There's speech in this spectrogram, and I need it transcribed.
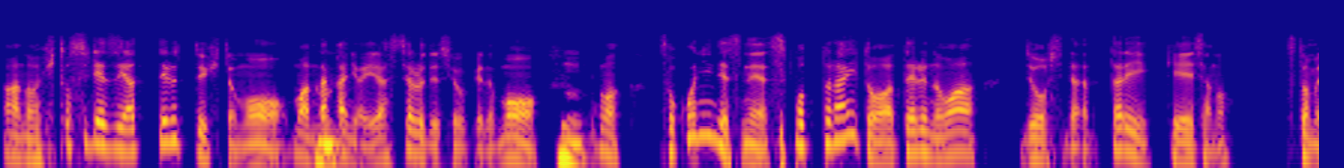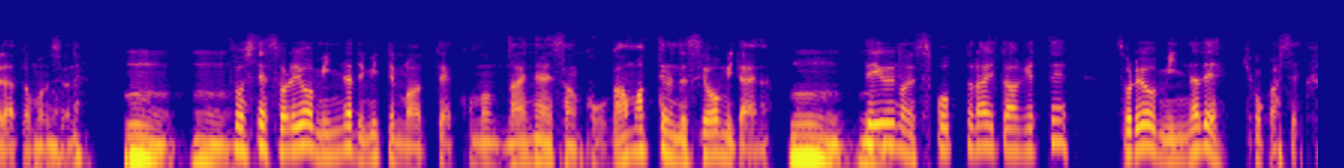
あの、人知れずやってるっていう人も、まあ中にはいらっしゃるでしょうけども、うんでもそこにですね、スポットライトを当てるのは上司だったり経営者の務めだと思うんですよね。うん、うん。そしてそれをみんなで見てもらって、この何々さん、ここ頑張ってるんですよ、みたいな。っうん。ていうのにスポットライトを上げて、それをみんなで評価していく。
